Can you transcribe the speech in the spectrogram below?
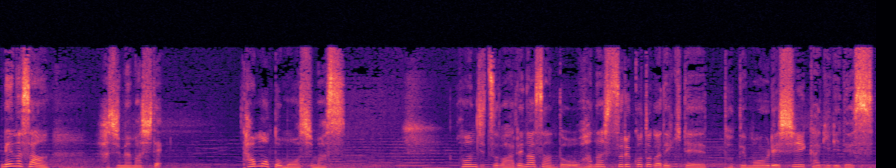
レナさんはじめまして。タモと申します。本日はレナさんとお話しすることができてとても嬉しい限りです。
